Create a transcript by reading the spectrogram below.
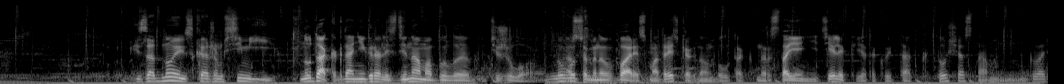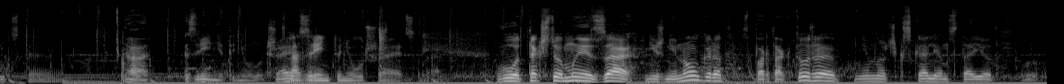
из одной, скажем, семьи. Ну да, когда они играли с Динамо, было тяжело. Ну вот- Особенно в баре смотреть, когда он был так на расстоянии телек. Я такой, так, кто сейчас там говорить-то? А зрение-то не улучшает. А зрение-то не улучшается, да. Вот, так что мы за Нижний Новгород. Спартак тоже немножечко с колен встает.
